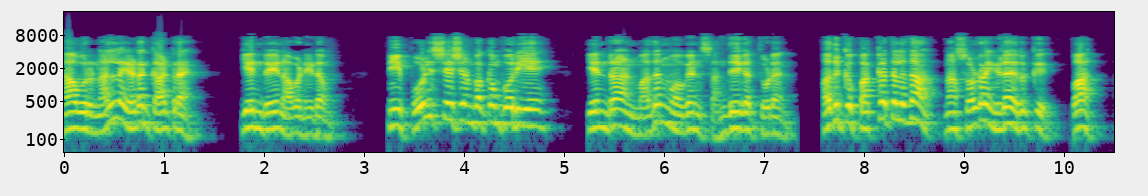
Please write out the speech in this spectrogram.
நான் ஒரு நல்ல இடம் காட்டுறேன் என்றேன் அவனிடம். நீ போலீஸ் ஸ்டேஷன் பக்கம் போறியே என்றான் மதன் மோகன் சந்தேகத்துடன். அதுக்கு பக்கத்துல தான் நான் சொல்ற இடம் இருக்கு. வா.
